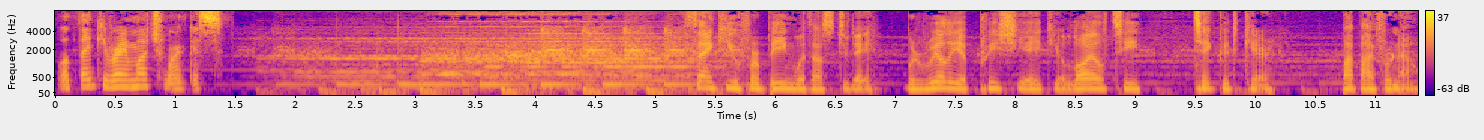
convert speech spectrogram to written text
Well, thank you very much, Marcus. Thank you for being with us today. We really appreciate your loyalty. Take good care. Bye bye for now.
